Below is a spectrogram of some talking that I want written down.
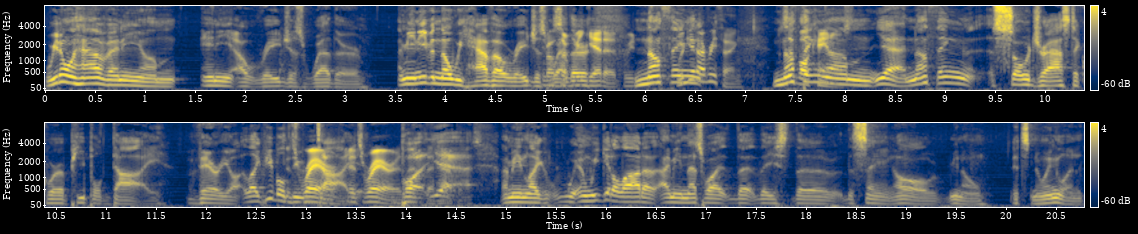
we don't have any um any outrageous weather. I mean, even though we have outrageous so we weather, get it. We- nothing. we get everything. Nothing. Um, yeah, nothing so drastic where people die. Very like people It's do rare. die. It's rare but yeah. happens. I mean, like, and we get a lot of. I mean, that's why the the the the saying, oh, you know, it's New England.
